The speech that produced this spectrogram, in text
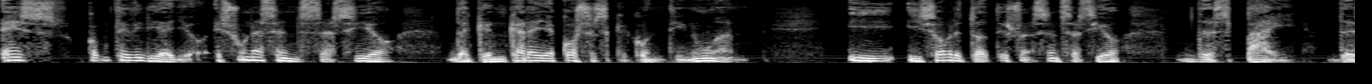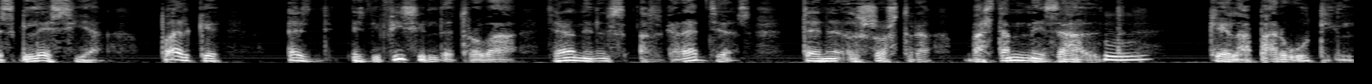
És, com te diria jo, és una sensació de que encara hi ha coses que continuen i, i sobretot és una sensació d'espai, d'església, perquè és, és difícil de trobar. Generalment els, els garatges tenen el sostre bastant més alt mm. que la part útil.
